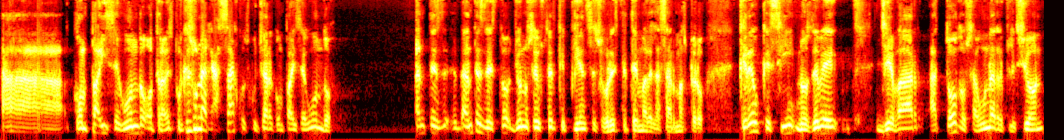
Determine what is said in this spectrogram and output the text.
a Compay Segundo otra vez, porque es un agasajo escuchar a Compay Segundo. Antes, antes de esto, yo no sé usted qué piense sobre este tema de las armas, pero creo que sí nos debe llevar a todos a una reflexión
